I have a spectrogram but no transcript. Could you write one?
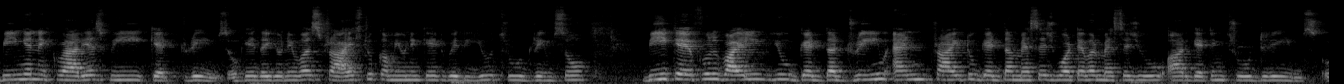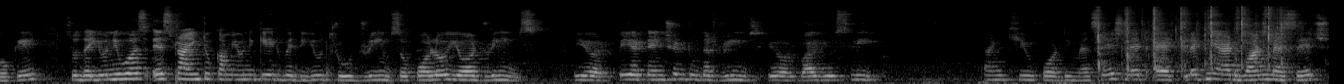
being an Aquarius, we get dreams. Okay, the universe tries to communicate with you through dreams. So be careful while you get the dream and try to get the message, whatever message you are getting through dreams. Okay, so the universe is trying to communicate with you through dreams. So follow your dreams here. Pay attention to the dreams here while you sleep. Thank you for the message. Let add, let me add one message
